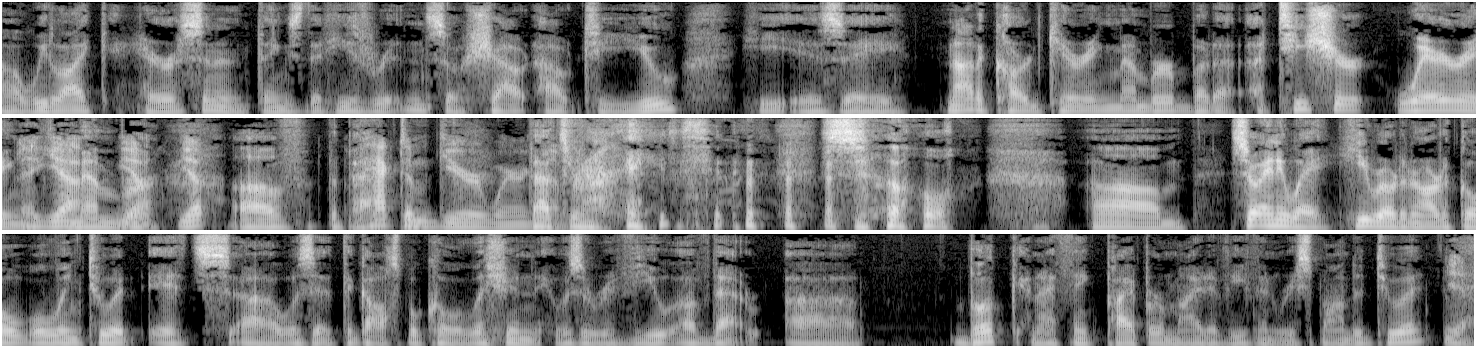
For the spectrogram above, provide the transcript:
Uh, we like Harrison and things that he's written, so shout out to you. He is a not a card carrying member, but a, a t-shirt wearing Uh, yeah, member yeah, yep. of the Pactum, Pactum gear wearing That's member. right. so, um, so anyway, he wrote an article. We'll link to it. It's uh, was at the Gospel Coalition. It was a review of that uh, book, and I think Piper might have even responded to it. Yeah.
